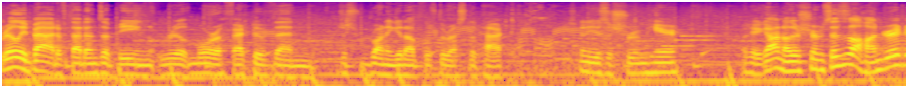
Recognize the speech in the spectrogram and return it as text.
really bad if that ends up being real more effective than just running it up with the rest of the pack. Just gonna use a shroom here. Okay, got another shroom. Since it's 100,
